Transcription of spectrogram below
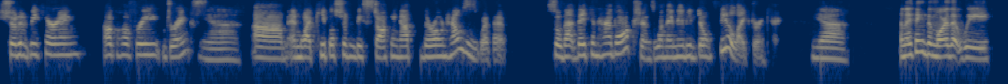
shouldn't be carrying alcohol free drinks yeah. um, and why people shouldn't be stocking up their own houses with it so that they can have options when they maybe don't feel like drinking. Yeah. And I think the more that we,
